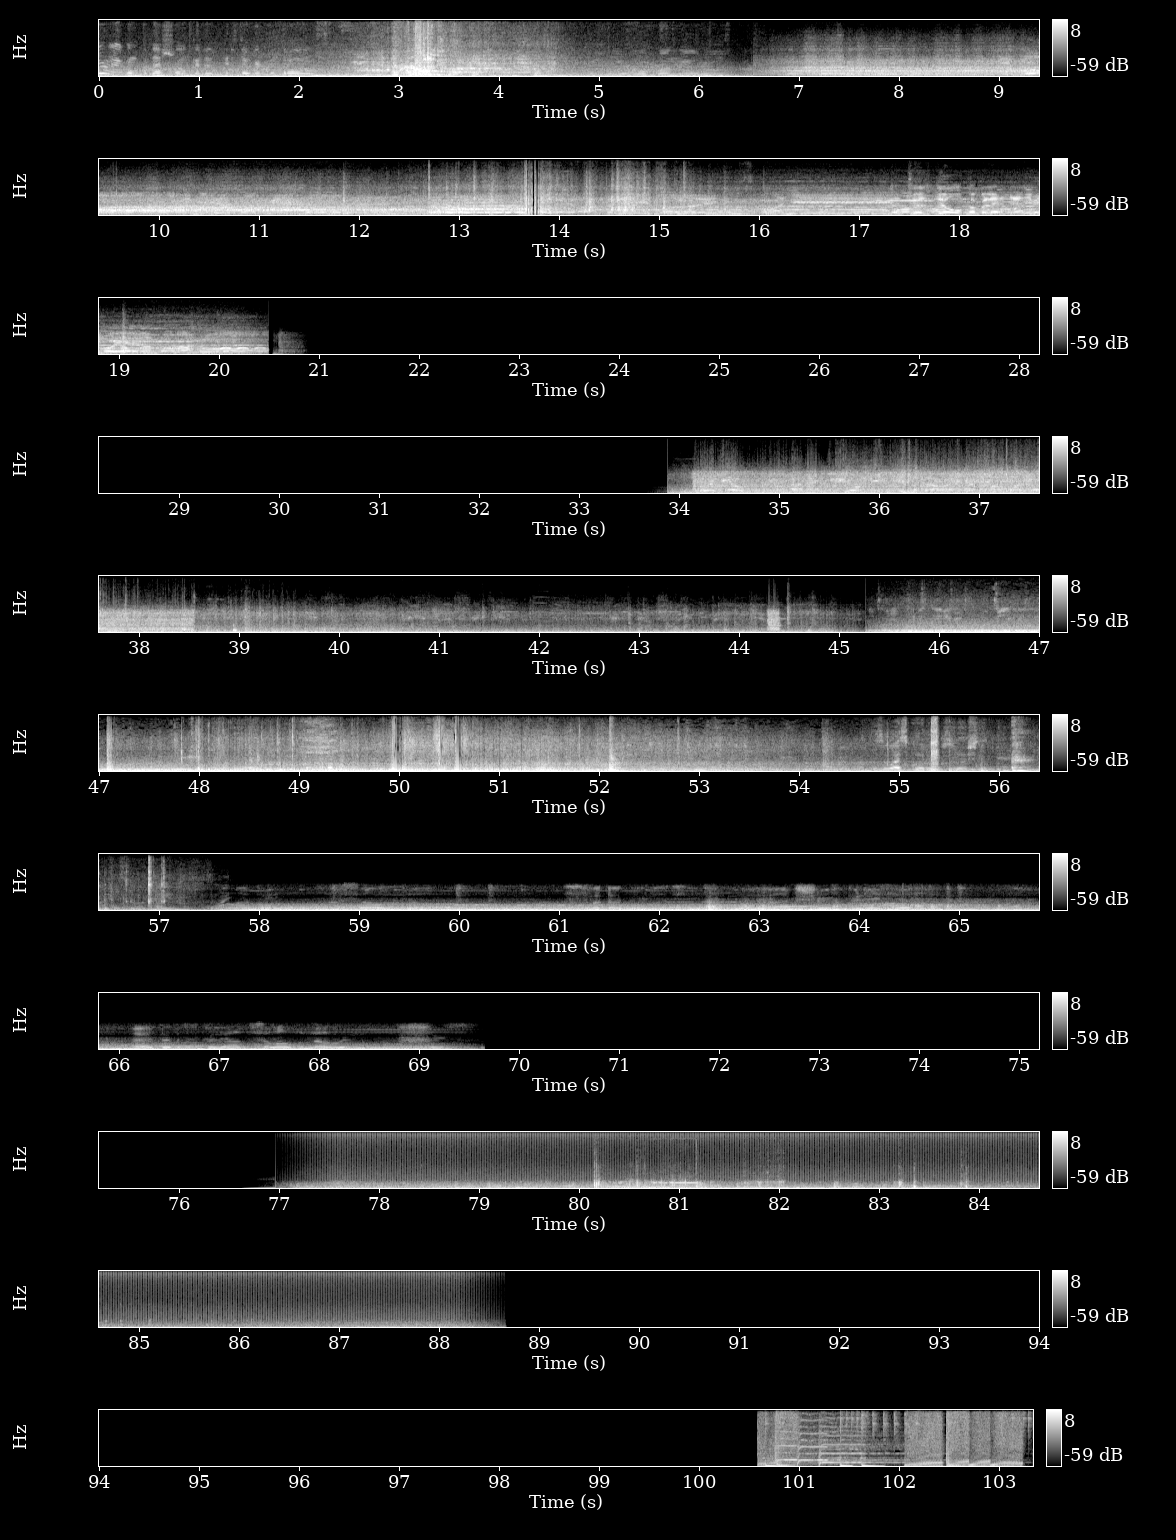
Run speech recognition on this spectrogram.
видела, как он подошел, когда перед тем, как ты тронулся? Ёбаный рот. Ну что сделал-то, блядь, я не понял. Вызывай скорую срочно. Yeah.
